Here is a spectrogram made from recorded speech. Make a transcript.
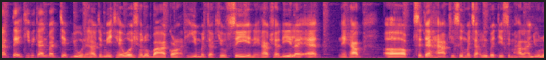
นักเตะที่มีการบาดเจ็บอยู่นะครับ จะมีเทเวอร์ชโลบากองหลังที่ยืมมาจากเชลซีนะครับชาดี้ไลแอดนะครับเอ่อเซนเตอร์ฮาร์ฟที่ซื้อมาจากลิเบติส15 ล้านยูโร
